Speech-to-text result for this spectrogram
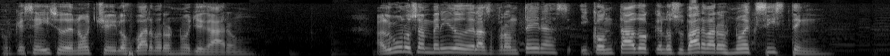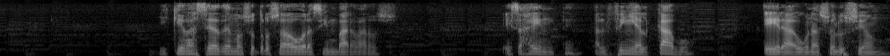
¿Por qué se hizo de noche y los bárbaros no llegaron? Algunos han venido de las fronteras y contado que los bárbaros no existen. ¿Y qué va a ser de nosotros ahora sin bárbaros? Esa gente, al fin y al cabo, era una solución.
